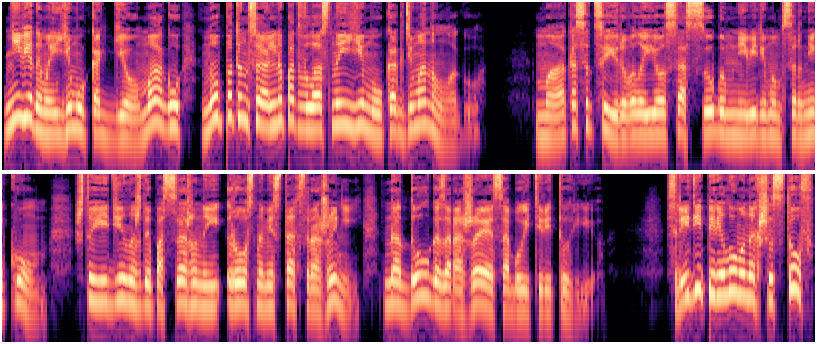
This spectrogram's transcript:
неведомой ему как геомагу, но потенциально подвластной ему как демонологу. Маг ассоциировал ее с особым невидимым сорняком, что единожды посаженный рос на местах сражений, надолго заражая собой территорию. Среди переломанных шестов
